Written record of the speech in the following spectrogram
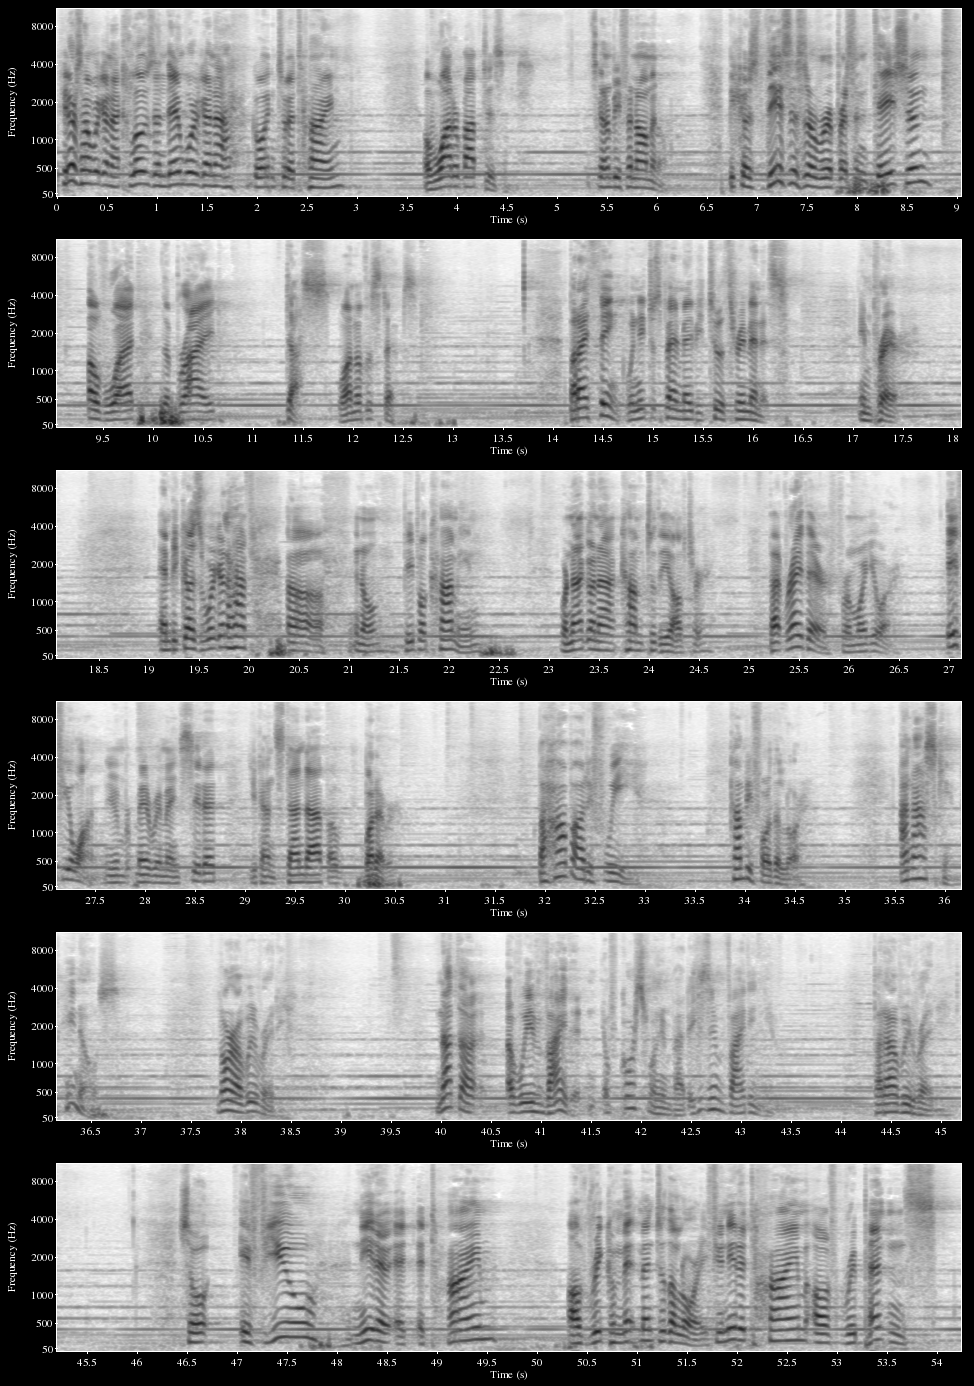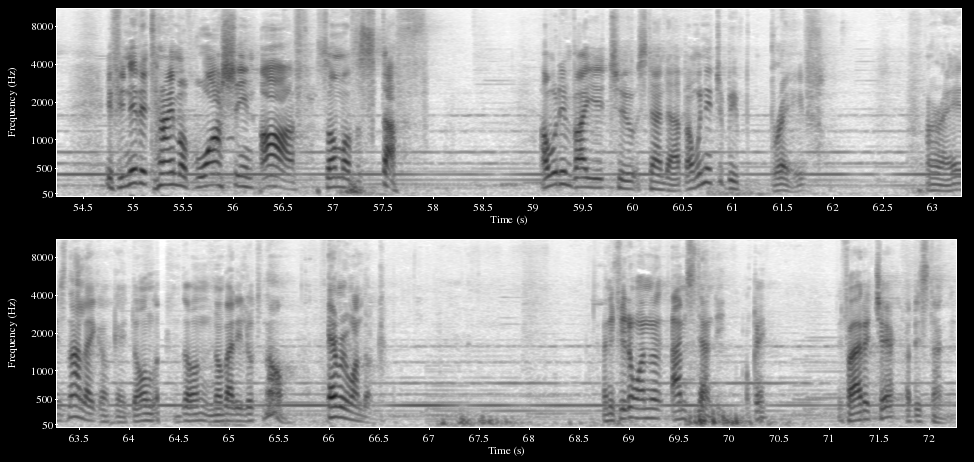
Here's how we're going to close, and then we're going to go into a time of water baptism. It's going to be phenomenal because this is a representation of what the bride does, one of the steps. But I think we need to spend maybe two or three minutes in prayer. And because we're going to have, uh, you know, people coming, we're not going to come to the altar, but right there from where you are. If you want, you may remain seated, you can stand up whatever. But how about if we come before the Lord? and ask Him. He knows. Lord, are we ready? Not that are we invited. Of course, we're invited. He's inviting you. But are we ready? So, if you need a, a, a time of recommitment to the Lord, if you need a time of repentance, if you need a time of washing off some of the stuff, I would invite you to stand up. And we need to be brave. All right. It's not like, okay, don't look, don't, nobody looks. No. Everyone look. And if you don't want to, I'm standing, okay? If I had a chair, I'd be standing.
